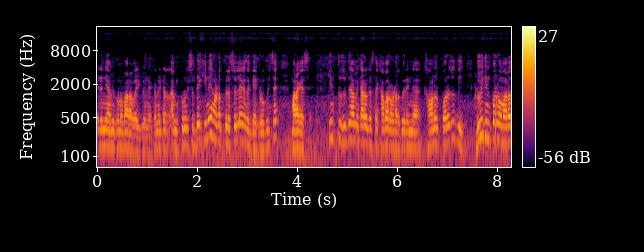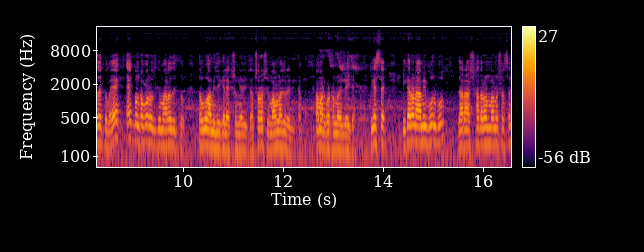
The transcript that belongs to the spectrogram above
এটা নিয়ে আমি কোনো বাড়াবাড়ি করি না কারণ এটা আমি কোনো কিছু দেখি হঠাৎ করে চলে গেছে, গ্যাগ হয়েছে মারা গেছে। কিন্তু যদি আমি কারও কাছে খাবার অর্ডার করে না খাওয়ানোর পরে যদি দুই দিন পরেও মারা যেত বা এক এক ঘণ্টা পরেও যদি মারা যেত, তবুও আমি লিগেল অ্যাকশন নিয়ে দিতাম, সরাসরি মামলা করে দিতাম। আমার গঠন হইল এটা ঠিক আছে? এই কারণে আমি বলব যারা সাধারণ মানুষ আছেন,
